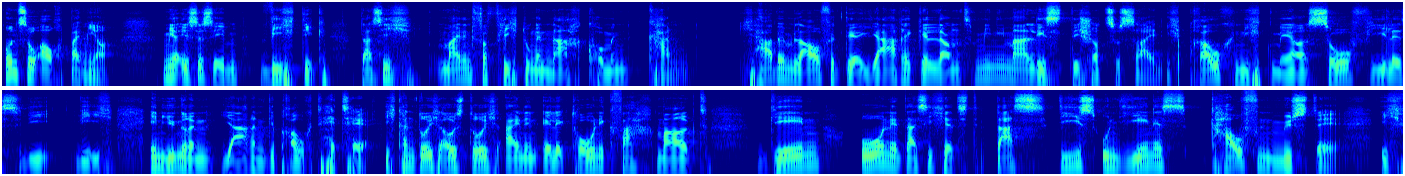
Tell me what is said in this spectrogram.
Und so auch bei mir. Mir ist es eben wichtig, dass ich meinen Verpflichtungen nachkommen kann. Ich habe im Laufe der Jahre gelernt, minimalistischer zu sein. Ich brauche nicht mehr so vieles, wie wie ich in jüngeren Jahren gebraucht hätte. Ich kann durchaus durch einen Elektronikfachmarkt gehen, ohne dass ich jetzt das, dies und jenes kaufen müsste. Ich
